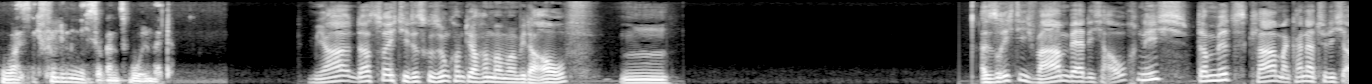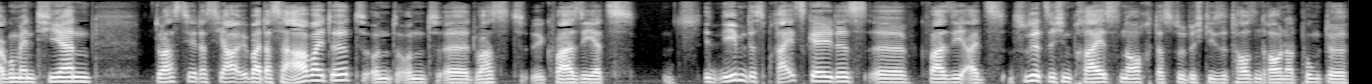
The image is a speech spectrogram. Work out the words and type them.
weiß ich, fühle mich nicht so ganz wohl mit. Ja, da hast recht, die Diskussion kommt ja auch immer mal wieder auf. Hm. Also richtig warm werde ich auch nicht damit. Klar, man kann natürlich argumentieren, du hast hier das Jahr über das erarbeitet und und äh, du hast quasi jetzt neben des Preisgeldes äh, quasi als zusätzlichen Preis noch, dass du durch diese 1300 Punkte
